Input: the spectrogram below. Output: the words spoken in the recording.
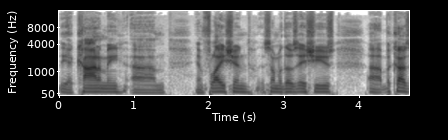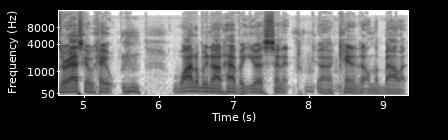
the economy, um, inflation, some of those issues, because they're asking, okay. why do we not have a U.S. Senate uh, candidate on the ballot?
